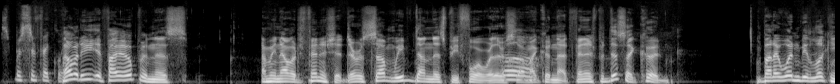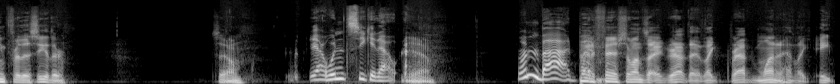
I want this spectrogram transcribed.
specifically. I would eat if I open this. I mean, I would finish it. There was some we've done this before where there's some Ugh. I could not finish, but this I could. But I wouldn't be looking for this either. So Yeah, I wouldn't seek it out. yeah, Wasn't bad, I but had to finish the ones I grabbed. I like grabbed one. It had like eight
